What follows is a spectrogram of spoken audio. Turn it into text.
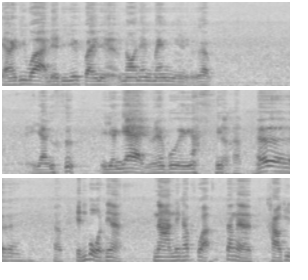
อย่างที่ว่าเนี่ยที่ยึดไปเนี่ย นอนแองแมงอย่างนี้ครับยังยังแย่อยู่นะพูดง่ายเหรอครับๆเออครับ เห็นโบสถ์เนี่ย นานไหมครับกว่าตั้งแต่คราวที่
